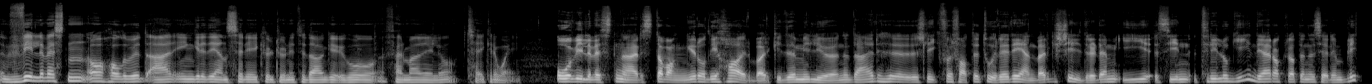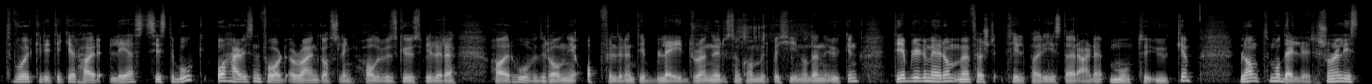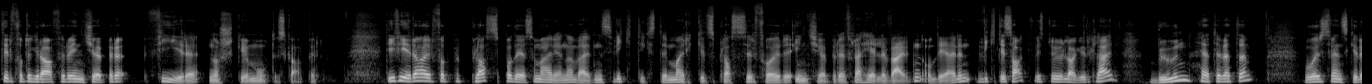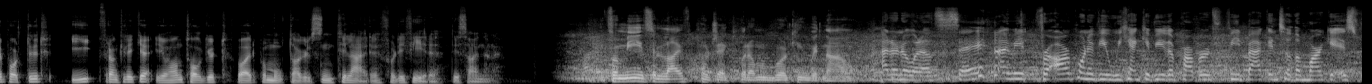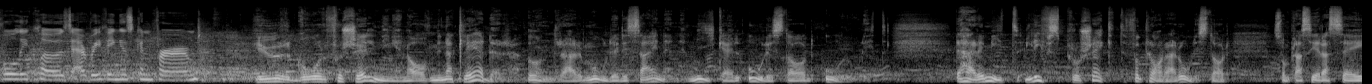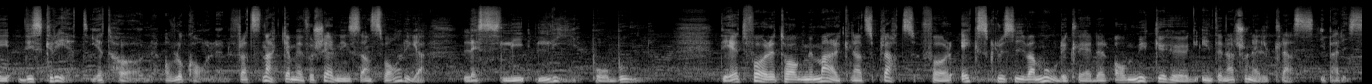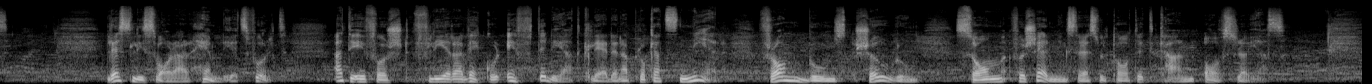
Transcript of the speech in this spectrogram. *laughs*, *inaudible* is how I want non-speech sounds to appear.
Ville Vesten og Hollywood er ingredienser i Kulturnytt i dag. Ugo Fermarillo, take it away. Og Ville Vesten er Stavanger og de hardbarkede miljøene der, eh, slik forfatter Tore Renberg skildrer dem i sin trilogi. Det er akkurat denne serien blitt. Vår kritiker har lest siste bok, og Harrison Ford og Ryan Gosling, Hollywood-skuespillere, har hovedrollen i oppfølgeren til Blade Runner, som kommer på kino denne uken. Det blir det mer om, men først til Paris. Der er det moteuke. Blant modeller, journalister, fotografer og innkjøpere fire norske moteskapere. De fire har fått plass på det som er en av verdens viktigste markedsplasser for innkjøpere fra hele verden, og det er en viktig sak hvis du lager klær. Boon heter dette. Vår svenske reporter i Frankrike, Johan Tolgert, var på mottagelsen til ære for de fire designerne. For me, it's a life project, what I'm working with now. I don't know what else to say. *laughs* I mean, for our point of view, we can't give you the proper feedback until the market is fully closed, everything is confirmed. Hur går försäljningen av mina kläder? undrar modedesignern Mikael Olestad oroligt. Det här är mitt livsprojekt, förklarar Olestad som placerar sig diskret i ett hörn av lokalen för att snacka med försäljningsansvariga Leslie Lee på Boon. Det är ett företag med marknadsplats för exklusiva modekläder av mycket hög internationell klass i Paris. Leslie svarar hemlighetsfullt att det är först flera veckor efter det att kläderna plockats ner från Boons showroom som försäljningsresultatet kan avslöjas.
